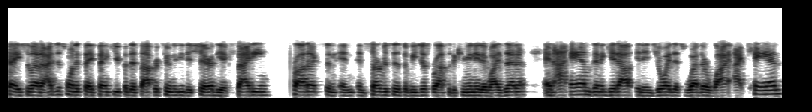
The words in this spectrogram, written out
Hey, Sheletta, I just want to say thank you for this opportunity to share the exciting products and, and, and, services that we just brought to the community of Wayzata. And I am going to get out and enjoy this weather while I can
